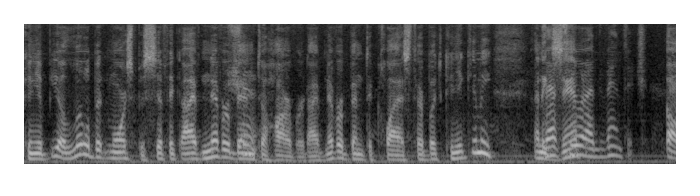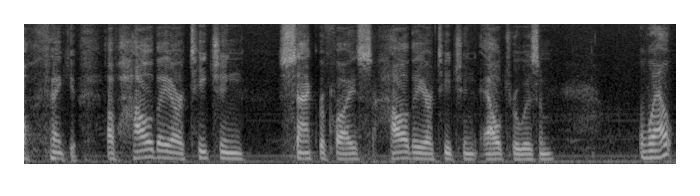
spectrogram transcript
can you be a little bit more specific? I've never Sure. been to Harvard. I've never been to class there, but can you give me an That's example? your advantage. Oh, thank you. Of how they are teaching sacrifice, how they are teaching altruism. Well,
